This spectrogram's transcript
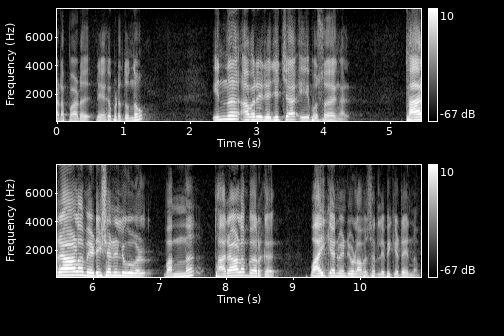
കടപ്പാട് രേഖപ്പെടുത്തുന്നു. ഇന്ന് അവർ രചിച്ച ഈ പുസ്തകങ്ങൾ ധാരാളം എഡിഷനിലുകൾ വന്ന് ധാരാളം പേർക്ക് വായിക്കാൻ വേണ്ടിയുള്ള അവസരം ലഭിക്കട്ടെ എന്നും.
